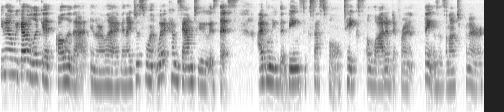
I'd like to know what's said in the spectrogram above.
you know, we got to look at all of that in our life, and I just want what it comes down to is this I believe that being successful takes a lot of different things as an entrepreneur.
